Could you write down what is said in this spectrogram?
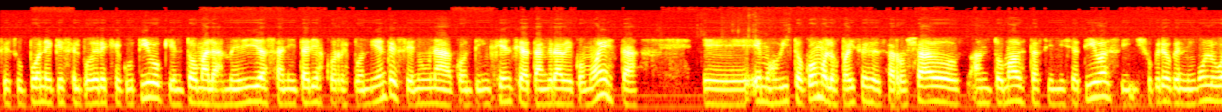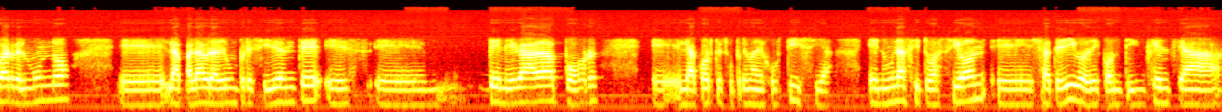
se supone que es el Poder Ejecutivo quien toma las medidas sanitarias correspondientes en una contingencia tan grave como esta. Eh, hemos visto cómo los países desarrollados han tomado estas iniciativas y yo creo que en ningún lugar del mundo eh, la palabra de un presidente es denegada por eh, la Corte Suprema de Justicia en una situación, eh, ya te digo, de contingencia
